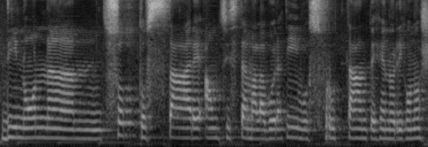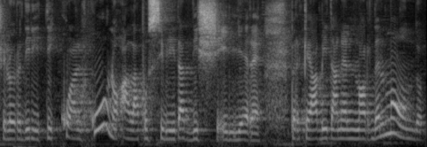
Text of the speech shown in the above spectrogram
di non um, sottostare a un sistema lavorativo sfruttante che non riconosce i loro diritti. Qualcuno ha la possibilità di scegliere perché abita nel nord del mondo,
